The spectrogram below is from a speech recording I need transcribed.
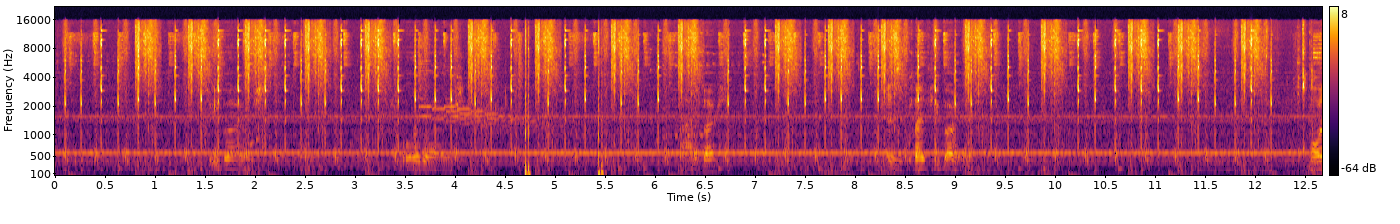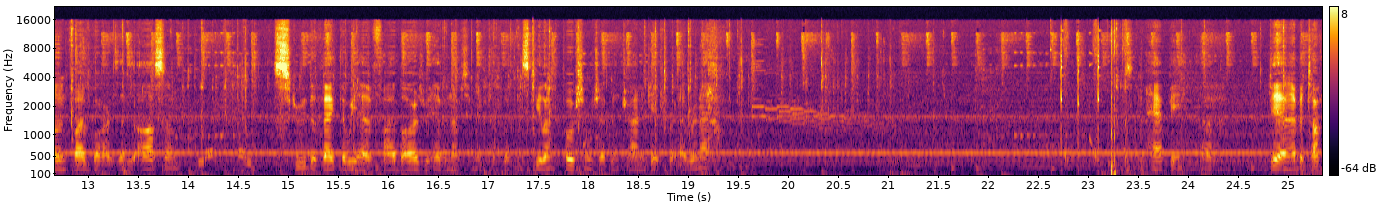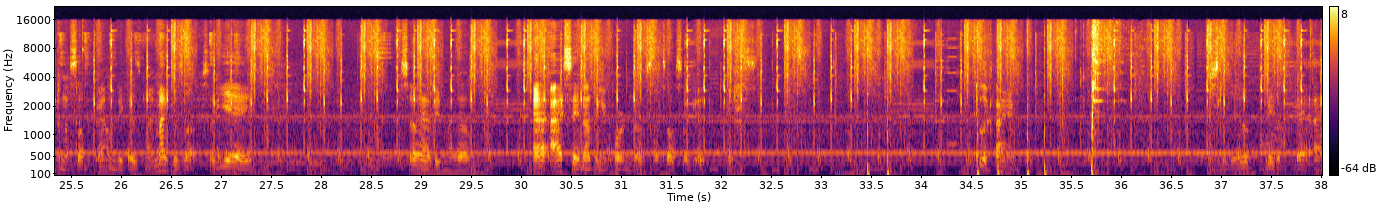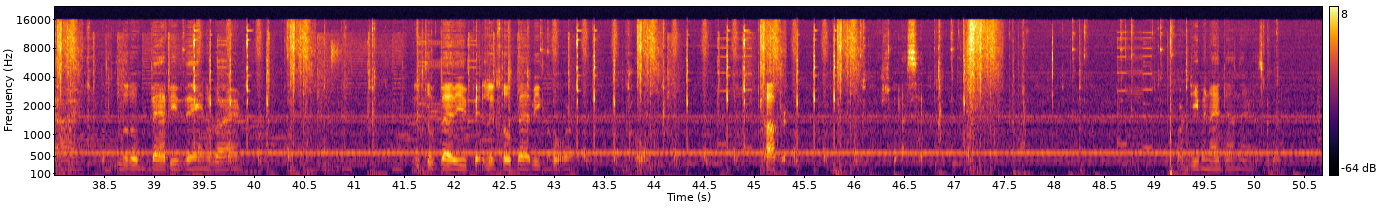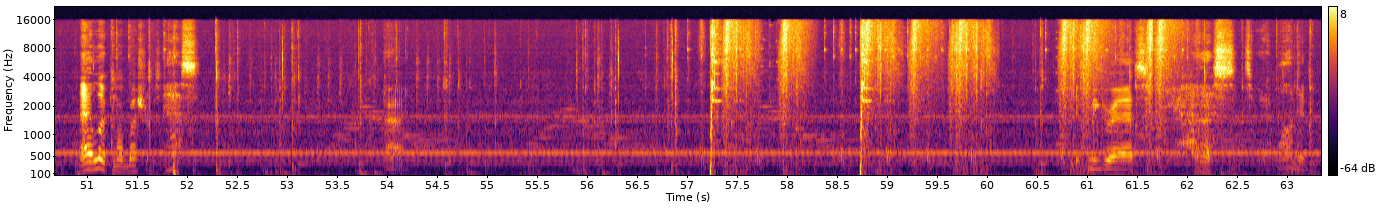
Awesome. Screw the fact that we have five bars. We have enough to make the fucking ski potion, which I've been trying to get forever now. So I'm happy. Yeah, and I've been talking to myself apparently because my mic was off. So yay. So happy myself. I, I say nothing important though, so that's also good. hey, look, iron. Just a little bit of ba- iron. A little babby vein of iron. Little babby, little core. Core. Copper. That's. More demonite down there. That's cool. Hey, look, more mushrooms. Yes. All right. Give me grass. Yes, that's what I wanted.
